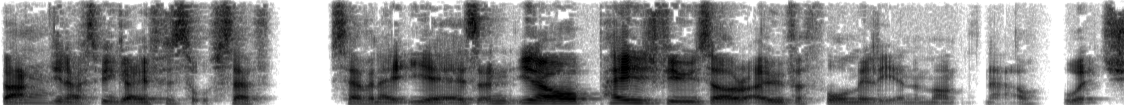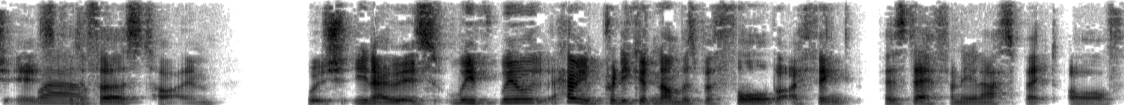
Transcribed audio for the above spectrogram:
that yeah. you know it's been going for sort of seven, seven, eight years, and you know our page views are over four million a month now, which is wow. for the first time. Which you know is we've we were having pretty good numbers before, but I think there's definitely an aspect of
